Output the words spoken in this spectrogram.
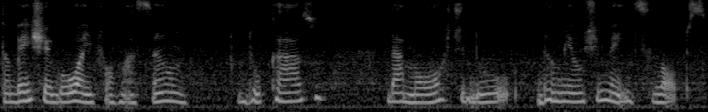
também chegou a informação do caso da morte do Damião Ximenes Lopes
